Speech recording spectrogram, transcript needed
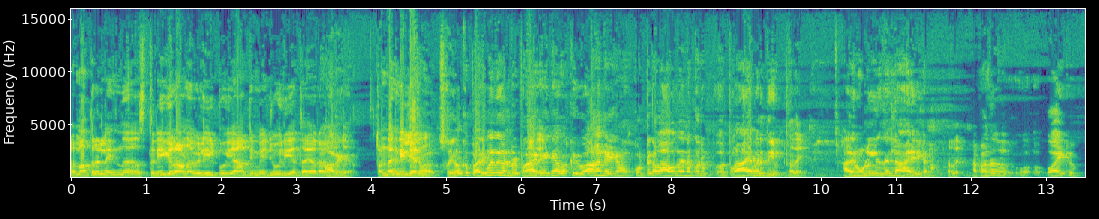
അത് മാത്രമല്ല ഇന്ന് സ്ത്രീകളാണ് വെളിയിൽ പോയി ആദ്യമേ ജോലി ചെയ്യാൻ തയ്യാറാകുന്നത്. പണ്ടങ്ങനെ ഇല്ലായിരുന്നു സ്ത്രീകൾക്ക് പരിമിതി കണ്ടു. പ്രായം കഴിഞ്ഞാൽ അവർക്ക് വിവാഹം കഴിക്കണം. കുട്ടികളാവുന്നതിനൊക്കെ ഒരു പ്രായപരിധിയുണ്ട്. അതെ. അതിനുള്ളിൽ ഇതെല്ലാം ആയിരിക്കണം. അതെ. അപ്പം അത് വായിക്കും.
